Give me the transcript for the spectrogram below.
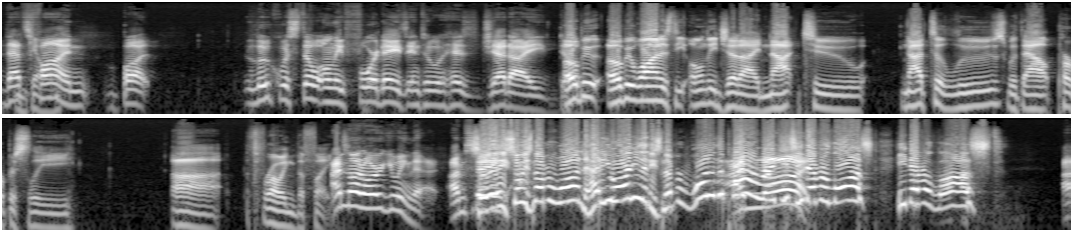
That's fine, but Luke was still only four days into his Jedi. Obi Obi Wan is the only Jedi not to not to lose without purposely uh throwing the fight. I'm not arguing that. I'm saying so he's number one. How do you argue that he's number one in the power rankings? He never lost. He never lost. Uh,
